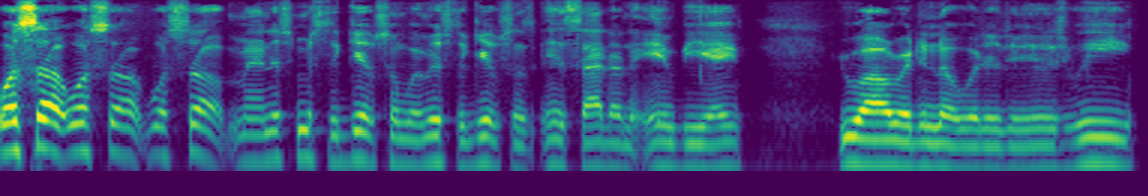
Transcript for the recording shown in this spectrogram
What's up? What's up? What's up, man? It's Mr. Gibson with Mr. Gibson's Inside of the NBA. You already know what it is. We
